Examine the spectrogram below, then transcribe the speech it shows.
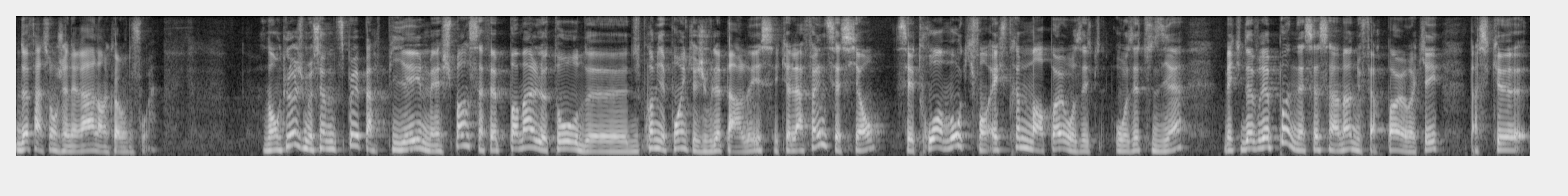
De façon générale, encore une fois. Donc là, je me suis un petit peu éparpillé, mais je pense que ça fait pas mal le tour du premier point que je voulais parler. C'est que la fin de session, c'est trois mots qui font extrêmement peur aux, étudiants, mais qui ne devraient pas nécessairement nous faire peur, OK? Parce que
